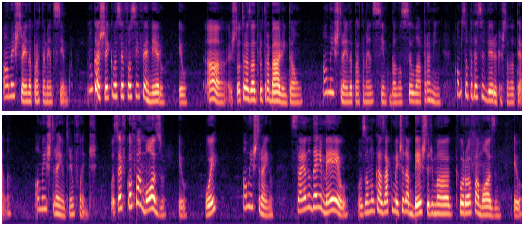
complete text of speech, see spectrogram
Homem estranho no apartamento 5. Nunca achei que você fosse enfermeiro. Eu. Ah, estou atrasado para o trabalho, então. Homem estranho do apartamento 5 balança o celular para mim, como se eu pudesse ver o que está na tela. Homem estranho, triunfante. Você ficou famoso! Eu. Oi? Homem estranho. Saindo Daily Mail, usando um casaco metido a besta de uma coroa famosa. Eu.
